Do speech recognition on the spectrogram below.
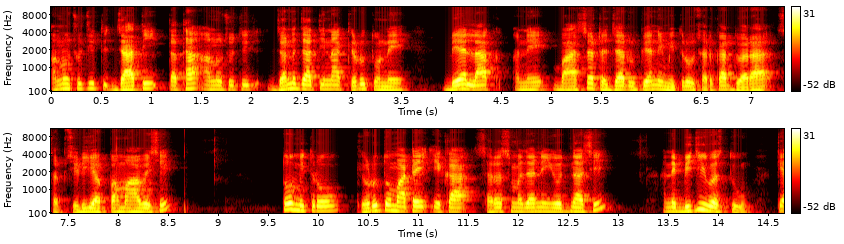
અનુસૂચિત જાતિ તથા અનુસૂચિત જનજાતિના ખેડૂતોને બે લાખ અને બાસઠ હજાર રૂપિયાની મિત્રો સરકાર દ્વારા સબસિડી આપવામાં આવે છે? તો મિત્રો, ખેડૂતો માટે એક આ સરસ મજાની યોજના છે. અને બીજી વસ્તુ કે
